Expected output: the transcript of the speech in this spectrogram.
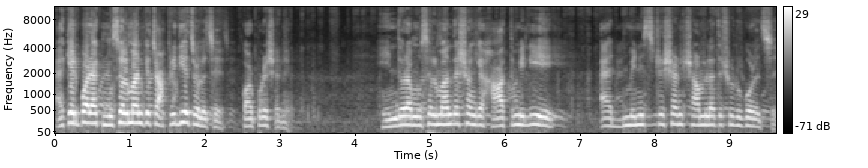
একের পর এক মুসলমানকে চাকরি দিয়ে চলেছে কর্পোরেশনে হিন্দুরা মুসলমানদের সঙ্গে হাত মিলিয়ে অ্যাডমিনিস্ট্রেশন সামলাতে শুরু করেছে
